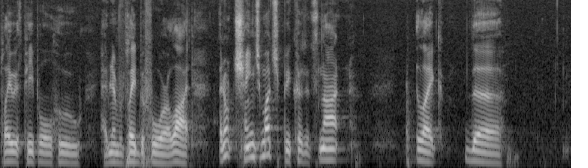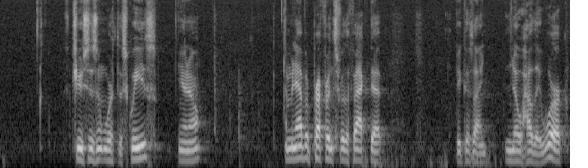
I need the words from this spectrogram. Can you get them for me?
play with people who have never played before a lot, I don't change much because it's not like the juice isn't worth the squeeze, you know? I mean, I have a preference for the fact that, because I know how they work,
